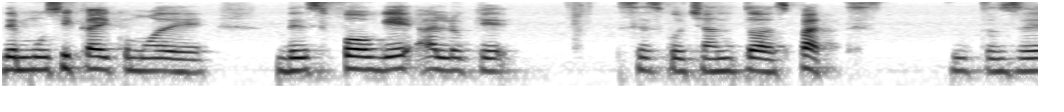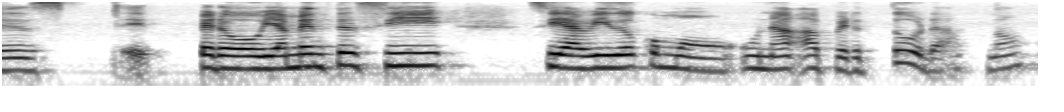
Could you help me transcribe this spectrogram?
de música y como de desfogue a lo que se escucha en todas partes. Entonces, eh, pero obviamente sí, sí ha habido como una apertura, ¿no?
